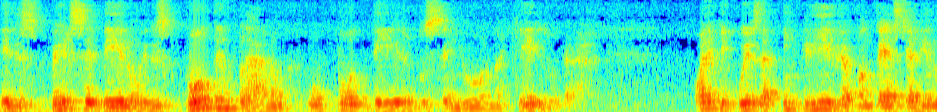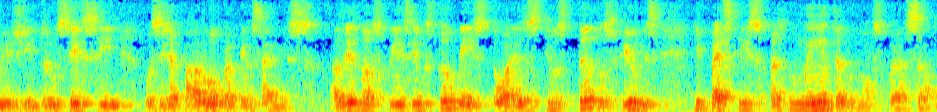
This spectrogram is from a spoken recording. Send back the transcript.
eles perceberam, eles contemplaram o poder do Senhor naquele lugar. Olha que coisa incrível acontece ali no Egito. Eu não sei se você já parou para pensar nisso. Às vezes nós conhecemos tão bem histórias, assistimos tantos filmes, que parece que isso não entra no nosso coração.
